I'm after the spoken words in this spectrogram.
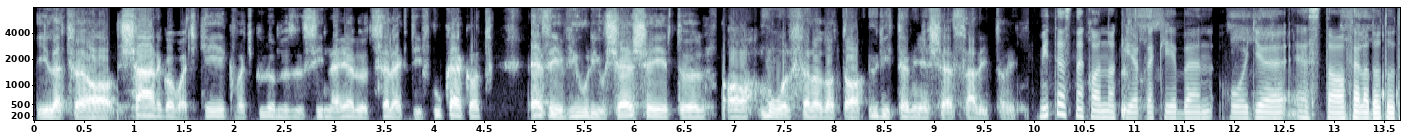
illetve a sárga vagy kék vagy különböző színnel jelölt szelektív kukákat ez év július 1-től a MOL feladata üríteni és elszállítani. Mit tesznek annak érdekében, hogy ezt a feladatot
